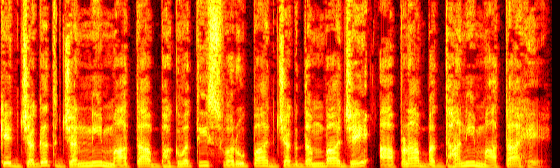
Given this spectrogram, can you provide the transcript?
કે જગતજનની માતા ભગવતી સ્વરૂપા જગદંબા જે આપણા બધાની માતા હે.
